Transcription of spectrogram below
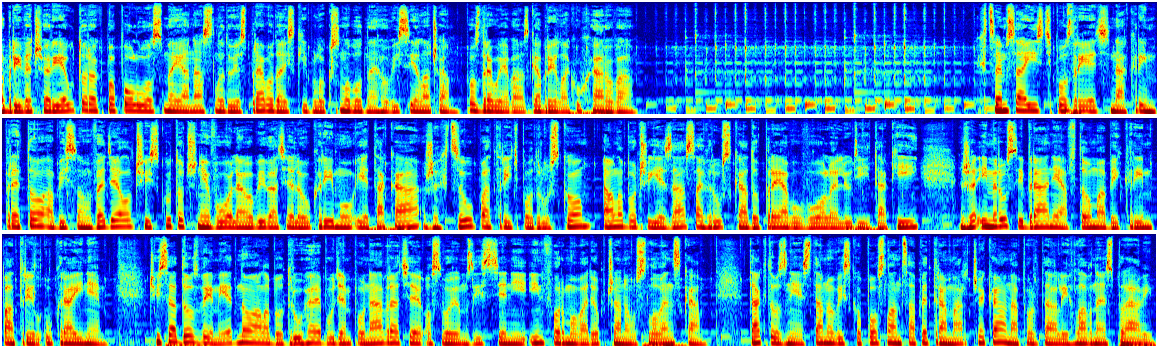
Dobrý večer, je útorok po polu osmej a nasleduje spravodajský blok Slobodného vysielača. Pozdravuje vás Gabriela Kuchárová. Chcem sa ísť pozrieť na Krym preto, aby som vedel, či skutočne vôľa obyvateľov Krymu je taká, že chcú patriť pod Rusko, alebo či je zásah Ruska do prejavu vôle ľudí taký, že im Rusi bránia v tom, aby Krym patril Ukrajine. Či sa dozviem jedno alebo druhé, budem po návrate o svojom zistení informovať občanov Slovenska. Takto znie stanovisko poslanca Petra Marčeka na portáli Hlavné správy.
